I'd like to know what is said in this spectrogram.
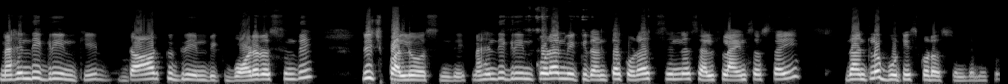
మెహందీ గ్రీన్కి డార్క్ గ్రీన్ మీకు బార్డర్ వస్తుంది. రిచ్ పళ్ళు వస్తుంది. మెహందీ గ్రీన్ కూడా మీకు ఇదంతా కూడా చిన్న సెల్ఫ్ లైన్స్ వస్తాయి. దాంట్లో బూటీస్ కూడా వస్తుంది మీకు.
